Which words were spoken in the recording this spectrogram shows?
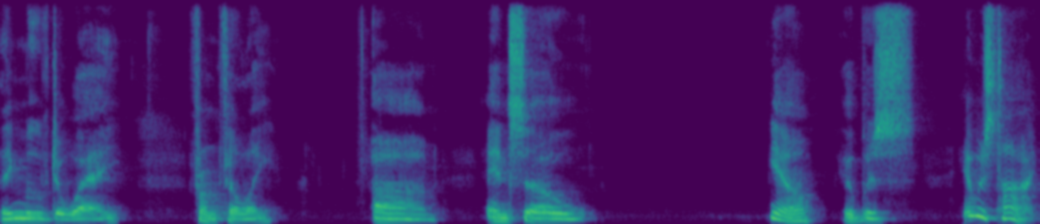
They moved away from Philly. Um, and so, you know, it was it was time.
